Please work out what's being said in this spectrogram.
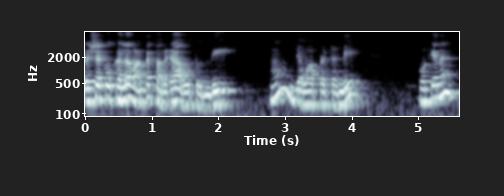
ప్రెషర్ కుక్కర్లో వంట త్వరగా అవుతుంది. జవాబు పెట్టండి. ఓకేనా?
